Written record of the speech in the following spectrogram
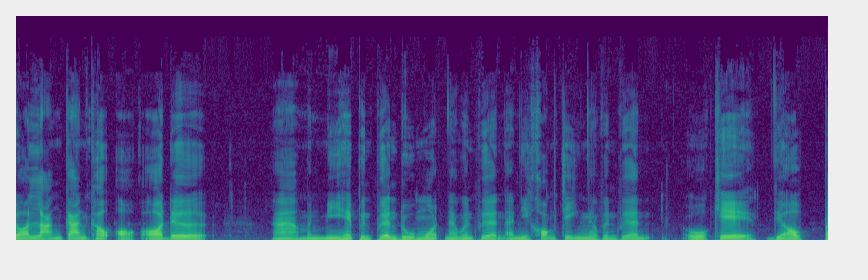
ย้อนหลังการเข้าออกออเดอร์อ่ามันมีให้เพื่อนๆดูหมดนะเพื่อนๆ อันนี้ของจริงนะเพื่อนๆ โอเค เดี๋ยวไป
